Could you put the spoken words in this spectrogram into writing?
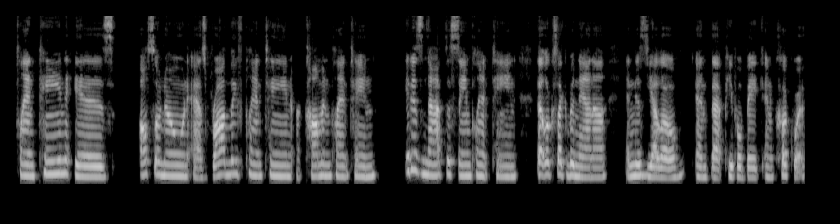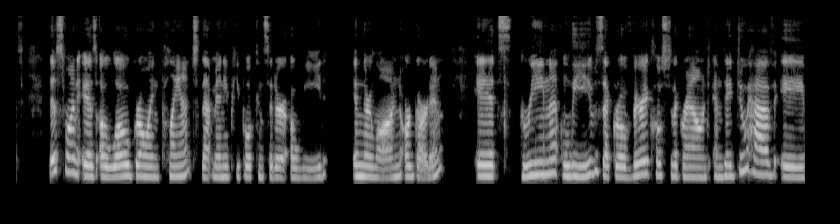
Plantain is also known as broadleaf plantain or common plantain. It is not the same plantain that looks like a banana and is yellow and that people bake and cook with. This one is a low growing plant that many people consider a weed in their lawn or garden. It's green leaves that grow very close to the ground, and they do have a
